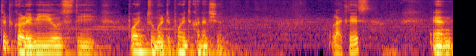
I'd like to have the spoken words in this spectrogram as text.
typically we use the point-to-multipoint connection like this. And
